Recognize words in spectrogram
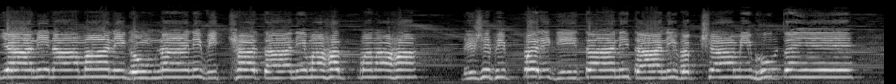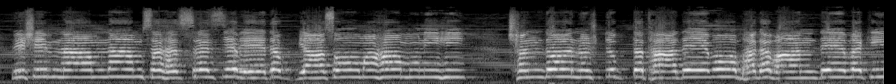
यानि नामानि गौणानि विख्यातानि महात्मनः। ऋषिभिः परिगीतानि तानि वक्ष्यामि भूतये। ऋषिर्नाम्नाम् सहस्रस्य वेदव्यासो महामुनिः। छन्दोऽनुष्टुप् तथा देवो भगवान् देवकी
